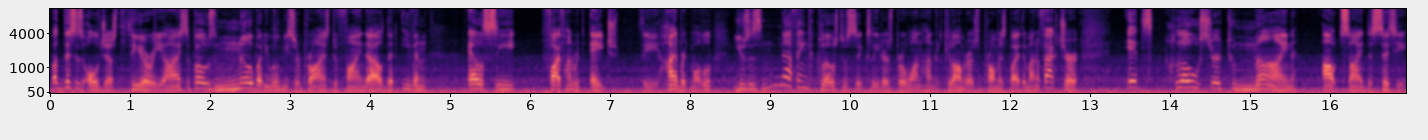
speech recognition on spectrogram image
But this is all just theory. I suppose nobody will be surprised to find out that even LC500H, the hybrid model, uses nothing close to 6 liters per 100 kilometers promised by the manufacturer. It's closer to 9 outside the city.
